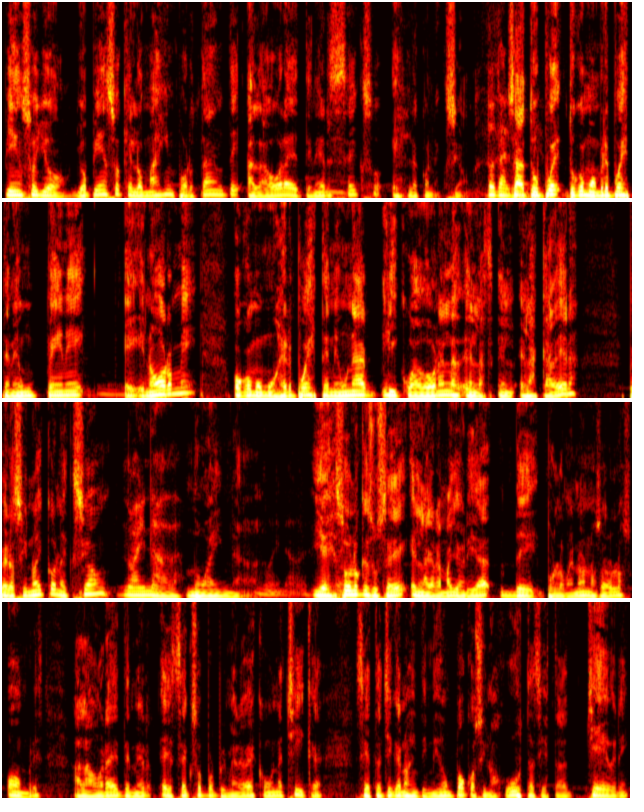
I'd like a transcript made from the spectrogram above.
pienso yo, yo pienso que lo más importante a la hora de tener sexo es la conexión. O Totalmente. sea, tú, puedes, tú como hombre puedes tener un pene. Enorme o como mujer puedes tener una licuadora en, la- en las, en- en las caderas, pero si no hay conexión, no hay nada. no hay nada. No hay nada. Y eso es lo que sucede en la gran mayoría de, por lo menos nosotros los hombres, a la hora de tener eh, sexo por primera vez con una chica. Si esta chica nos intimida un poco, si nos gusta, si está chévere,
